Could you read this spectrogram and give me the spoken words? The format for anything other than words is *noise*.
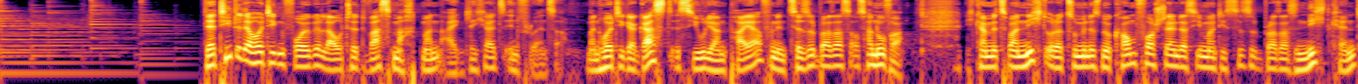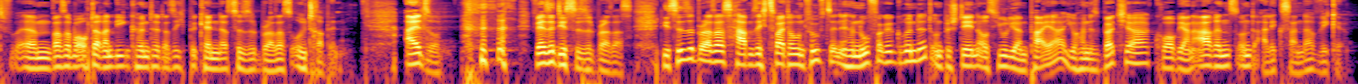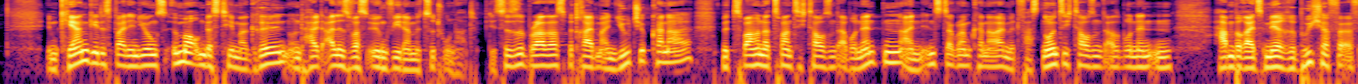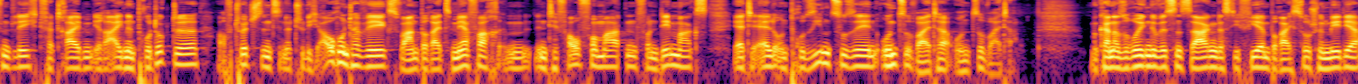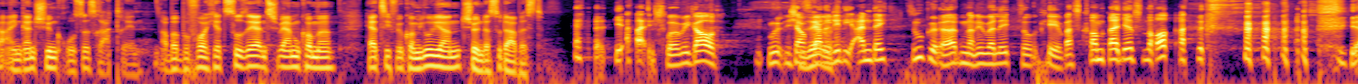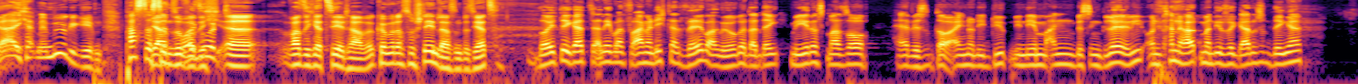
Der Titel der heutigen Folge lautet Was macht man eigentlich als Influencer? Mein heutiger Gast ist Julian Peyer von den Sizzle Brothers aus Hannover. Ich kann mir zwar nicht oder zumindest nur kaum vorstellen, dass jemand die Sizzle Brothers nicht kennt, ähm, was aber auch daran liegen könnte, dass ich bekennender Sizzle Brothers Ultra bin. Also, *laughs* wer sind die Sizzle Brothers? Die Sizzle Brothers haben sich 2015 in Hannover gegründet und bestehen aus Julian Peyer, Johannes Böttcher, Corbian Ahrens und Alexander Wicke. Im Kern geht es bei den Jungs immer um das Thema Grillen und halt alles, was irgendwie damit zu tun hat. Die Sizzle Brothers betreiben einen YouTube-Kanal mit 220.000 Abonnenten, einen Instagram-Kanal mit fast 90.000 Abonnenten, haben bereits mehrere Bücher veröffentlicht, vertreiben ihre eigenen Produkte. Auf Twitch sind sie natürlich auch unterwegs, waren bereits mehrfach im, in TV-Formaten von D-Max, RTL und ProSieben zu sehen und so weiter und so weiter. Man kann also ruhigen Gewissens sagen, dass die vier im Bereich Social Media ein ganz schön großes Rad drehen. Aber bevor ich jetzt zu sehr ins Schwärmen komme, herzlich willkommen Julian, schön, dass du da bist. *laughs* ja, ich freue mich auch. Ich habe gerade richtig andächtig zugehört und dann überlegt so, okay, was kommt da jetzt noch? *laughs* ja, ich habe mir Mühe gegeben. Passt das ja, denn so, was ich, äh, was ich erzählt habe? Können wir das so stehen lassen bis jetzt? Soll ich dir ganz ehrlich was sagen, wenn ich das selber höre, dann denke ich mir jedes Mal so, hä, wir sind doch eigentlich nur die Typen, die nebenan ein bisschen grillen und dann hört man diese ganzen Dinge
